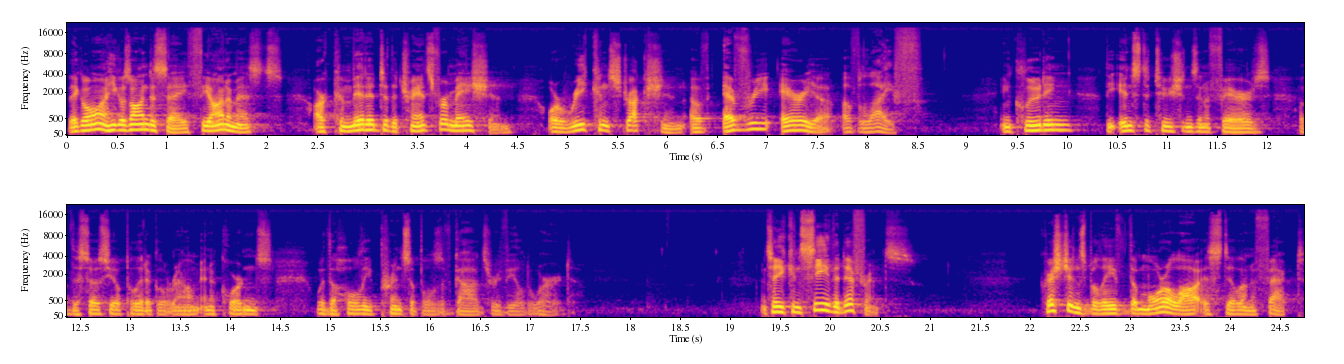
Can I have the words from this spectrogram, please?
They go on, he goes on to say, theonomists are committed to the transformation or reconstruction of every area of life including the institutions and affairs of the socio political realm in accordance with the holy principles of God's revealed word. And so you can see the difference. Christians believe the moral law is still in effect.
